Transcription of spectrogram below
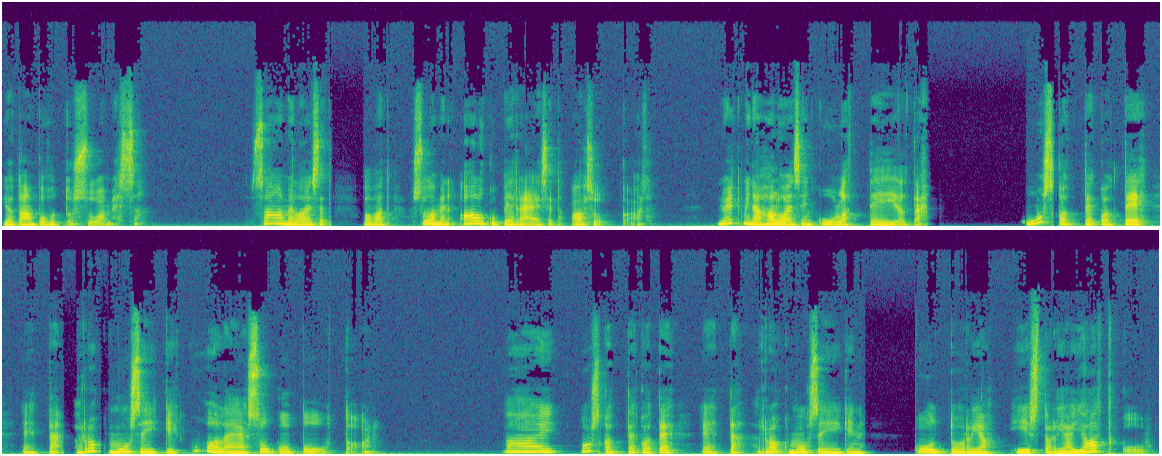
jota on puhuttu Suomessa. Saamelaiset ovat Suomen alkuperäiset asukkaat. Nyt minä haluaisin kuulla teiltä. Uskotteko te, että rockmusiikki kuolee sukupuuttoon? Vai uskotteko te, että rockmusiikin kulttuuri ja historia jatkuu?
